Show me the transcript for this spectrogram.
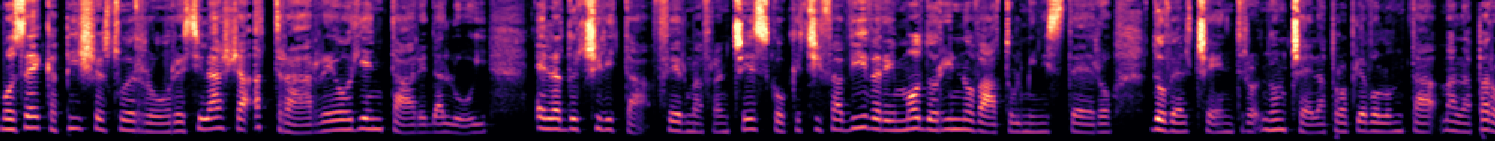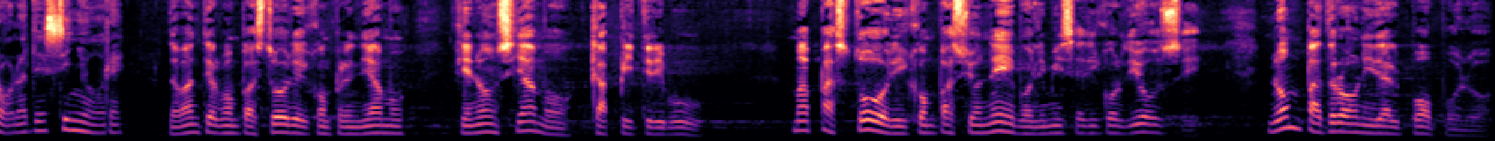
Mosè capisce il suo errore, si lascia attrarre e orientare da lui. È la docilità, ferma Francesco, che ci fa vivere in modo rinnovato il ministero, dove al centro non c'è la propria volontà, ma la parola del Signore. Davanti al buon pastore comprendiamo che non siamo capitribù, ma pastori compassionevoli, misericordiosi, non padroni del popolo,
